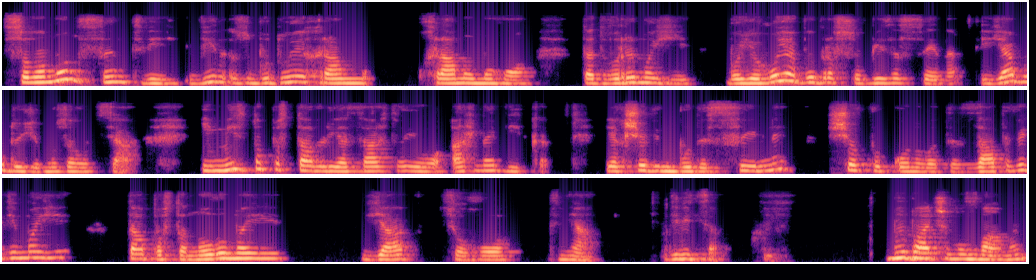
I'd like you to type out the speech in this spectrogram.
Соломон, син твій, він збудує храм, храму мого та двори мої, бо його я вибрав собі за сина, і я буду йому за отця. І міцно поставлю я царство його аж на віки, якщо він буде сильний, щоб виконувати заповіді мої та постанови мої, як цього дня. Дивіться, ми бачимо з вами,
